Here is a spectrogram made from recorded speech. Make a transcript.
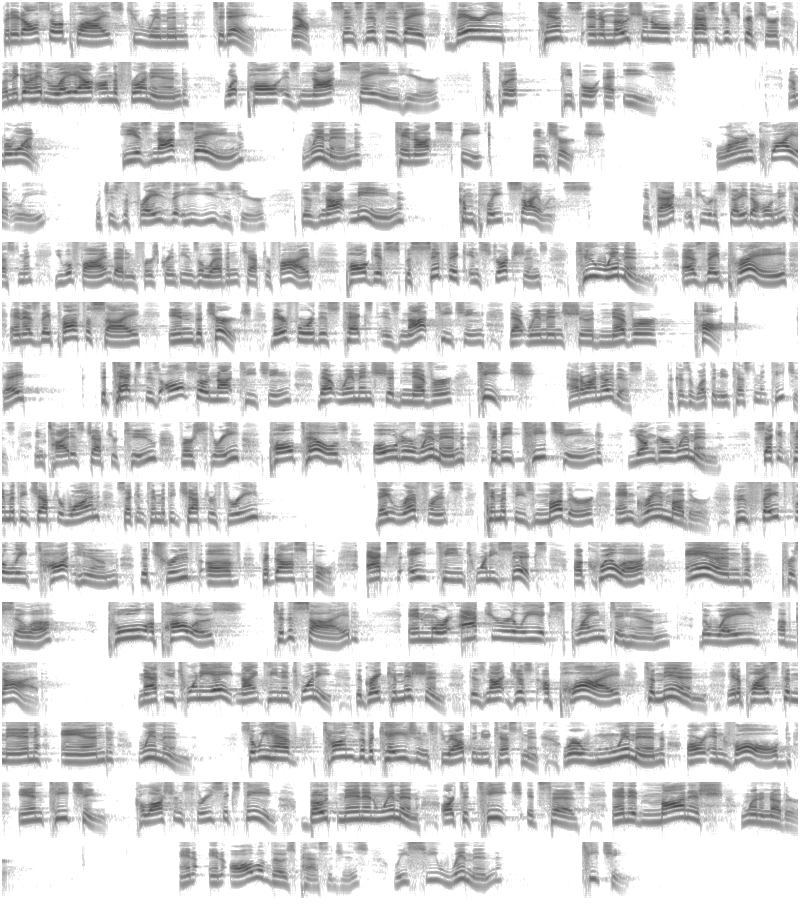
but it also applies to women today. Now, since this is a very tense and emotional passage of Scripture, let me go ahead and lay out on the front end what Paul is not saying here to put people at ease. Number one, he is not saying women cannot speak in church. Learn quietly, which is the phrase that he uses here, does not mean complete silence. In fact, if you were to study the whole New Testament, you will find that in 1 Corinthians 11, chapter 5, Paul gives specific instructions to women as they pray and as they prophesy in the church. Therefore, this text is not teaching that women should never talk. Okay? The text is also not teaching that women should never teach. How do I know this? Because of what the New Testament teaches. In Titus chapter 2, verse 3, Paul tells older women to be teaching younger women. 2 Timothy chapter 1, 2 Timothy chapter 3, they reference Timothy's mother and grandmother who faithfully taught him the truth of the gospel. Acts 18 26, Aquila and Priscilla pull Apollos to the side and more accurately explain to him the ways of God. Matthew 28, 19 and 20. The Great Commission does not just apply to men, it applies to men and women. So we have tons of occasions throughout the New Testament where women are involved in teaching. Colossians 3:16 both men and women are to teach it says and admonish one another. And in all of those passages we see women teaching.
